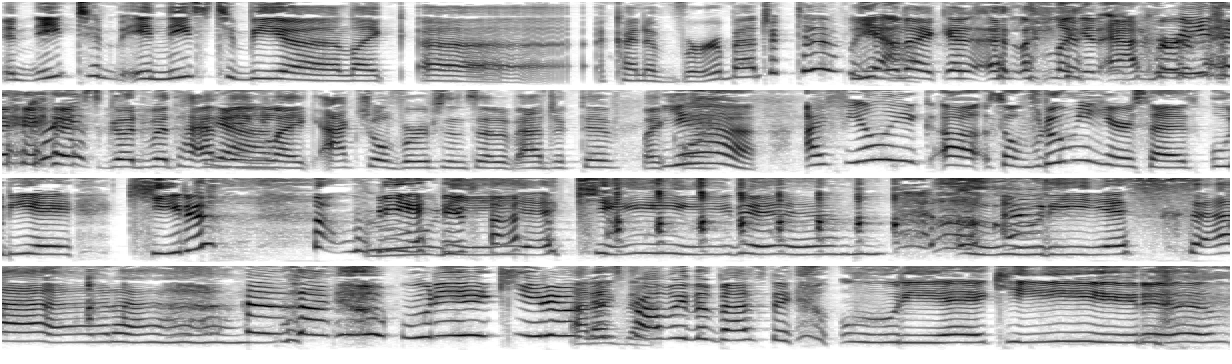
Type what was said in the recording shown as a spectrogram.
it need to it needs to be a like a, a kind of verb adjective. You Yeah. know, like a, a- like, Like an adverb. Korean is good with having Yeah. like actual verbs instead of adjective. Like Yeah, I feel like uh, so. Vroomy here says 우리의 기름, 우리의 우리의 기름, 우리의 사랑. 우리의 기름 I like is that. probably the best thing. 우리의 기름,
